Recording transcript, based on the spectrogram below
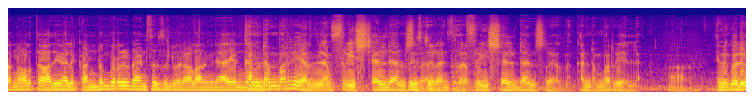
എറണാകുളത്തെ ആദ്യകാല കണ്ടംപററി ഡാൻസേഴ്സിൽ ഒരാളാണ് വിനായകൻ കണ്ടംബറി കണ്ടംപററി ആയിരുന്നു. ഞാൻ ഫ്രീ സ്റ്റൈൽ ഡാൻസർ ഫ്രീ സ്റ്റൈൽ ഡാൻസർ ആയിരുന്നു കണ്ടംപററി അല്ല. എനിക്കൊരു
